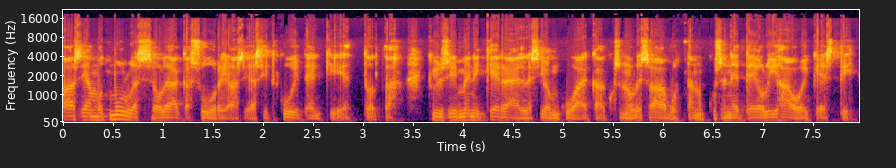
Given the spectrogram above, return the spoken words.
asia, mutta mulle se oli aika suuri asia sitten kuitenkin. Että tota, kyllä siinä meni keräilles jonkun aikaa, kun sen oli saavuttanut, kun sen eteen oli ihan oikeasti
